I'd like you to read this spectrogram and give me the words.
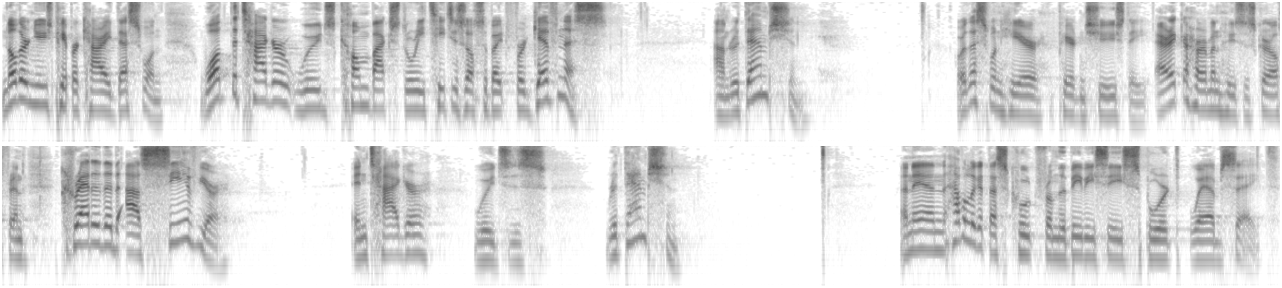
Another newspaper carried this one. What the Tiger Woods comeback story teaches us about forgiveness and redemption. Or this one here appeared on Tuesday. Erica Herman, who's his girlfriend, credited as savior in Tiger Woods' redemption. And then have a look at this quote from the BBC Sport website.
